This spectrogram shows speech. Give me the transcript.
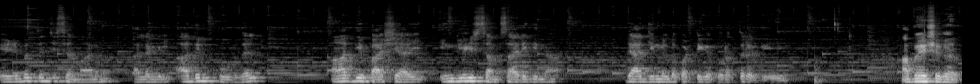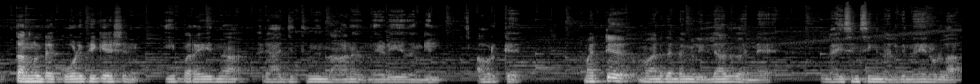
എഴുപത്തഞ്ച് ശതമാനം അല്ലെങ്കിൽ അതിൽ കൂടുതൽ ആദ്യ ഭാഷയായി ഇംഗ്ലീഷ് സംസാരിക്കുന്ന രാജ്യങ്ങളുടെ പട്ടിക പുറത്തിറക്കുകയും അപേക്ഷകർ തങ്ങളുടെ ക്വാളിഫിക്കേഷൻ ഈ പറയുന്ന രാജ്യത്തു നിന്നാണ് നേടിയതെങ്കിൽ അവർക്ക് മറ്റ് മാനദണ്ഡങ്ങളില്ലാതെ തന്നെ ലൈസൻസിങ് നൽകുന്നതിനുള്ള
